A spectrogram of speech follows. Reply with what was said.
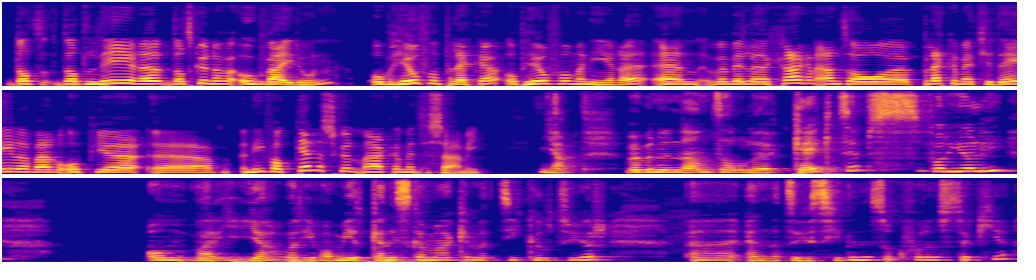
dat, dat leren, dat kunnen we ook wij doen. Op heel veel plekken, op heel veel manieren. En we willen graag een aantal eh, plekken met je delen waarop je eh, in ieder geval kennis kunt maken met de Sami. Ja, we hebben een aantal eh, kijktips voor jullie, om, waar, je, ja, waar je wat meer kennis kan maken met die cultuur en met de geschiedenis ook voor een stukje.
